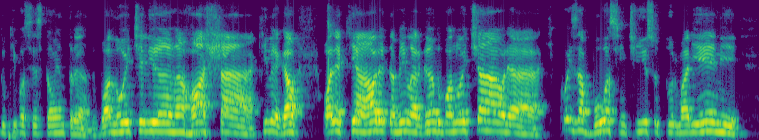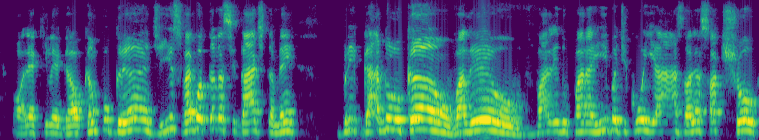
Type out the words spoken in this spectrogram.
do que vocês estão entrando. Boa noite, Eliana Rocha, que legal. Olha aqui a Áurea também largando. Boa noite, Áurea. Que coisa boa sentir isso, turma. Mariene, olha que legal. Campo Grande, isso, vai botando a cidade também. Obrigado, Lucão. Valeu. Vale do Paraíba de Goiás. Olha só que show.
